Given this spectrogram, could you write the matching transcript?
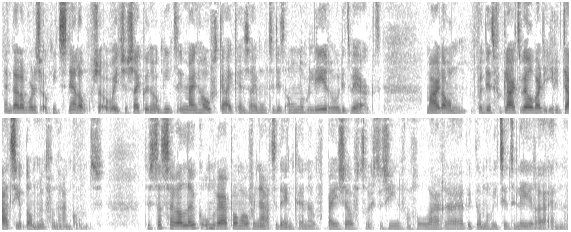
En daardoor worden ze ook niet sneller of zo. Weet je, zij kunnen ook niet in mijn hoofd kijken. En zij moeten dit allemaal nog leren hoe dit werkt. Maar dan, dit verklaart wel waar die irritatie op dat moment vandaan komt. Dus dat zijn wel leuke onderwerpen om over na te denken. En over bij jezelf terug te zien van, goh, waar uh, heb ik dan nog iets in te leren? En uh,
